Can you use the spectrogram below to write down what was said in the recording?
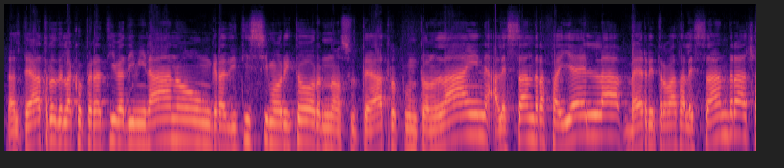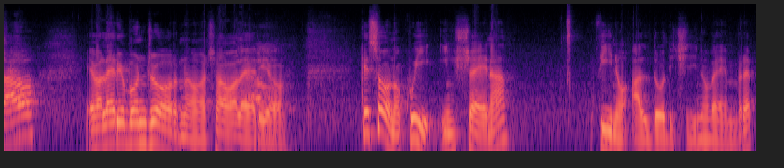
Dal Teatro della Cooperativa di Milano un graditissimo ritorno su teatro.online. Alessandra Faiella, ben ritrovata Alessandra, ciao. ciao. E Valerio Buongiorno, ciao Valerio. Ciao. Che sono qui in scena fino al 12 di novembre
